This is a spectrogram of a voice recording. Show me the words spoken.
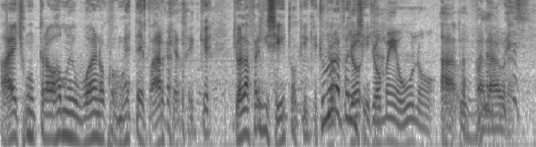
ha hecho un trabajo muy bueno con este parque? Así que yo la felicito, Kiki. ¿Tú no la felicitas? Yo, me uno a ah, tus palabras.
